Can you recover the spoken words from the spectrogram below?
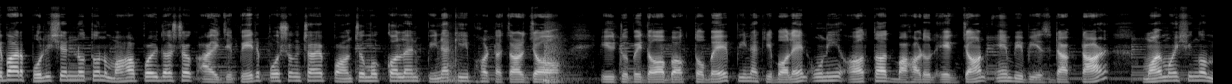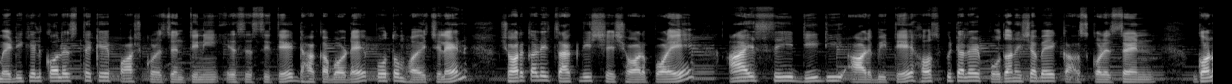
এবার পুলিশের নতুন মহাপরিদর্শক আইজিপির প্রশংসায় পঞ্চমুখ করলেন পিনাকি ভট্টাচার্য। ইউটিউবে দেওয়া বক্তব্যে পিনাকি বলেন, উনি অর্থাৎ বাহারুল একজন MBBS doctor. Mymensingh medical college থেকে পাশ করেছেন তিনি। এসএসসিতে ঢাকা বোর্ডে প্রথম হয়েছিলেন। সরকারি চাকরি শেষ হওয়ার পরে আইসিডিডিআরবিতে হসপিটালের প্রধান হিসেবে কাজ করেছেন। গণ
